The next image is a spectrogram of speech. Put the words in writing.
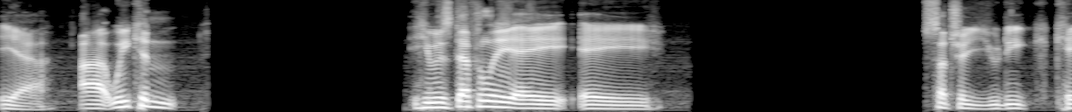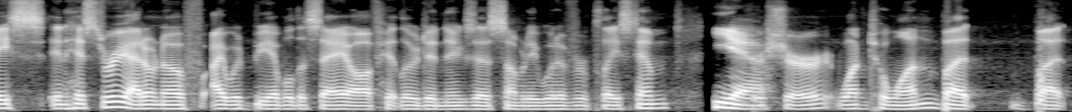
yeah, uh, we can he was definitely a a such a unique case in history. I don't know if I would be able to say, oh, if Hitler didn't exist, somebody would have replaced him Yeah, for sure, one to one. But but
